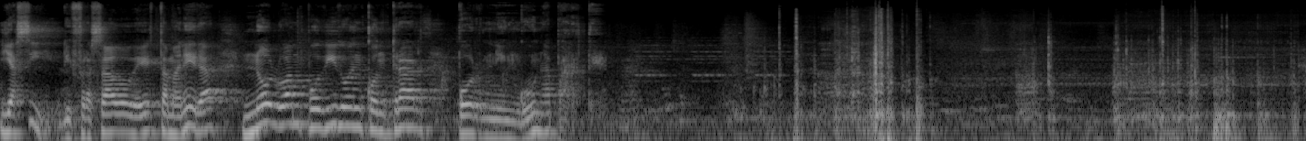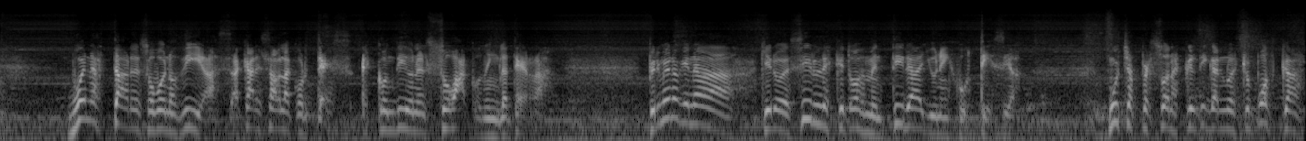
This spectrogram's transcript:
y así, disfrazado de esta manera, no lo han podido encontrar por ninguna parte. Buenas tardes o buenos días. Acá les habla Cortés, escondido en el sobaco de Inglaterra. Primero que nada, quiero decirles que todo es mentira y una injusticia. Muchas personas critican nuestro podcast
